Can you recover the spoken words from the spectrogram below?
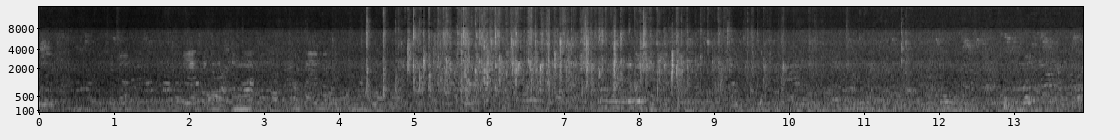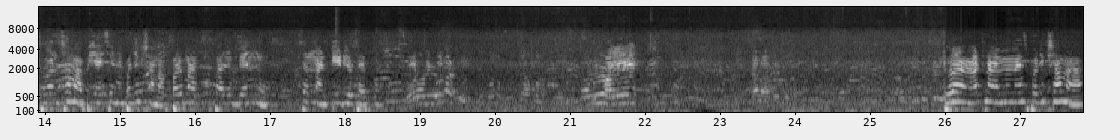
કરશે ધોરણ છમાં પીઆઈસીની પરીક્ષામાં પરમાર બેનનું સન્માન ટીડીઓ સાહેબ ધોરણ આઠના એમએમએસ પરીક્ષામાં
